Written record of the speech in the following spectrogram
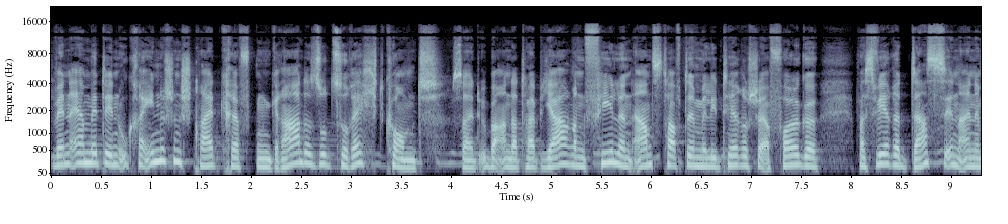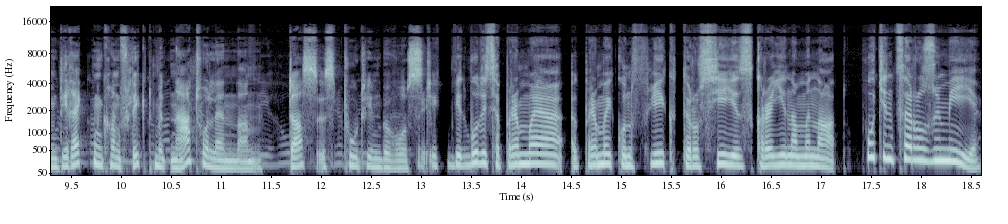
Wenn er mit den ukrainischen Streitkräften gerade so zurechtkommt, seit über anderthalb Jahren fehlen ernsthafte militärische Erfolge, was wäre das in einem direkten Konflikt mit NATO-Ländern? Das ist Putin bewusst. Відбудеться прямий конфлікт Росії з країнами НАТО. Путін це розуміє.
